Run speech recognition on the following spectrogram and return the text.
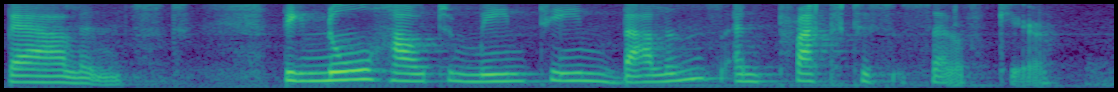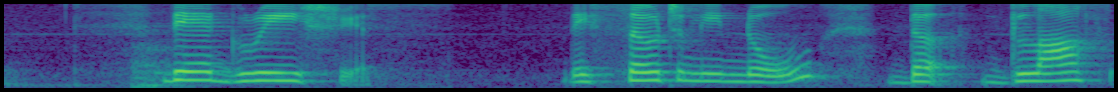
balanced. They know how to maintain balance and practice self care. They are gracious. They certainly know the glass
